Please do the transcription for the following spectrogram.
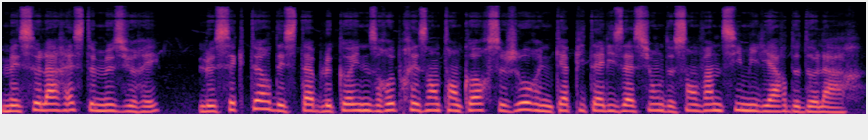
Mais cela reste mesuré, le secteur des stablecoins représente encore ce jour une capitalisation de 126 milliards de dollars.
